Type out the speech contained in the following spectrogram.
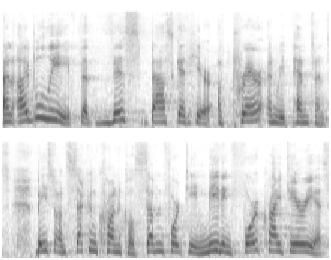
And I believe that this basket here of prayer and repentance, based on Second Chronicles 7.14, meeting four criterias,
